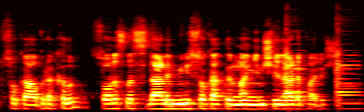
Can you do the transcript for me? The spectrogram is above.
sokağa bırakalım. Sonrasında sizlerle Münih sokaklarından yeni şeyler de paylaşacağım.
